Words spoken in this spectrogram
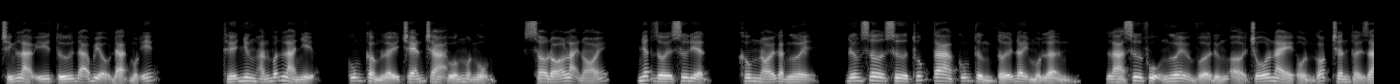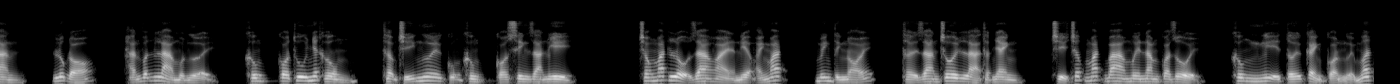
chính là ý tứ đã biểu đạt một ít. Thế nhưng hắn vẫn là nhịn, cũng cầm lấy chén trà uống một ngụm, sau đó lại nói, nhất giới sư điện không nói gạt ngươi, đương sơ sư thúc ta cũng từng tới đây một lần, là sư phụ ngươi vừa đứng ở chỗ này ổn góp chân thời gian, lúc đó, hắn vẫn là một người, không có thu nhất không, thậm chí ngươi cũng không có sinh gian nghi. Trong mắt lộ ra hoài niệm ánh mắt, Minh Tính nói, thời gian trôi là thật nhanh, chỉ chớp mắt 30 năm qua rồi, không nghĩ tới cảnh còn người mất,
